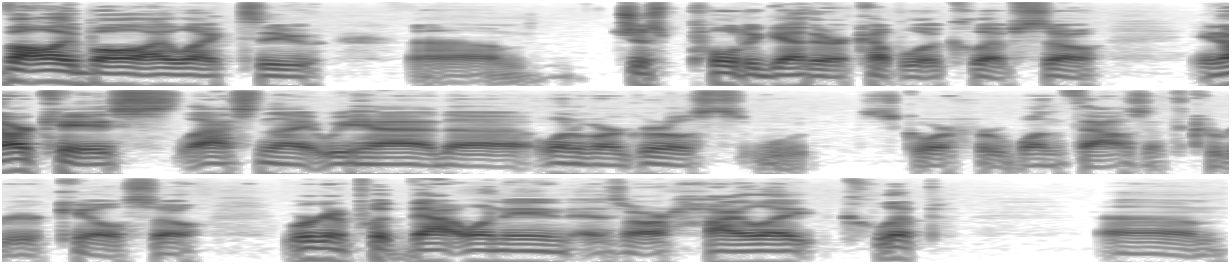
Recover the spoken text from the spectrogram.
volleyball, I like to um, just pull together a couple of clips. So in our case, last night we had uh, one of our girls score her 1,000th career kill. So we're going to put that one in as our highlight clip. Um,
